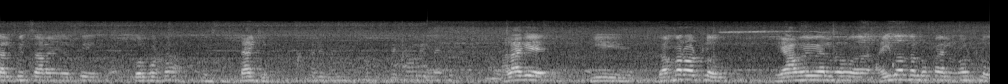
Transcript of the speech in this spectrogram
కల్పించాలని చెప్పి కోరుకుంటా థ్యాంక్ యూ అలాగే ఈ దొంగ నోట్లు యాభై వేల ఐదు వందల రూపాయల నోట్లు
